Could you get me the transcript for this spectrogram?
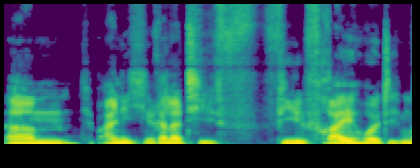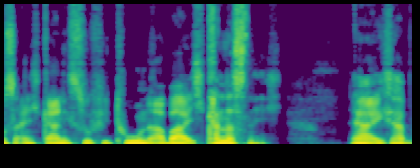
Ähm, ich habe eigentlich relativ viel frei heute. Ich muss eigentlich gar nicht so viel tun, aber ich kann das nicht. Ja, ich habe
